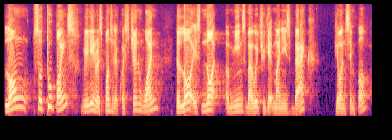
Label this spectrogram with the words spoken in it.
long, so two points really in response to the question. One, the law is not a means by which you get monies back. pure and simple.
